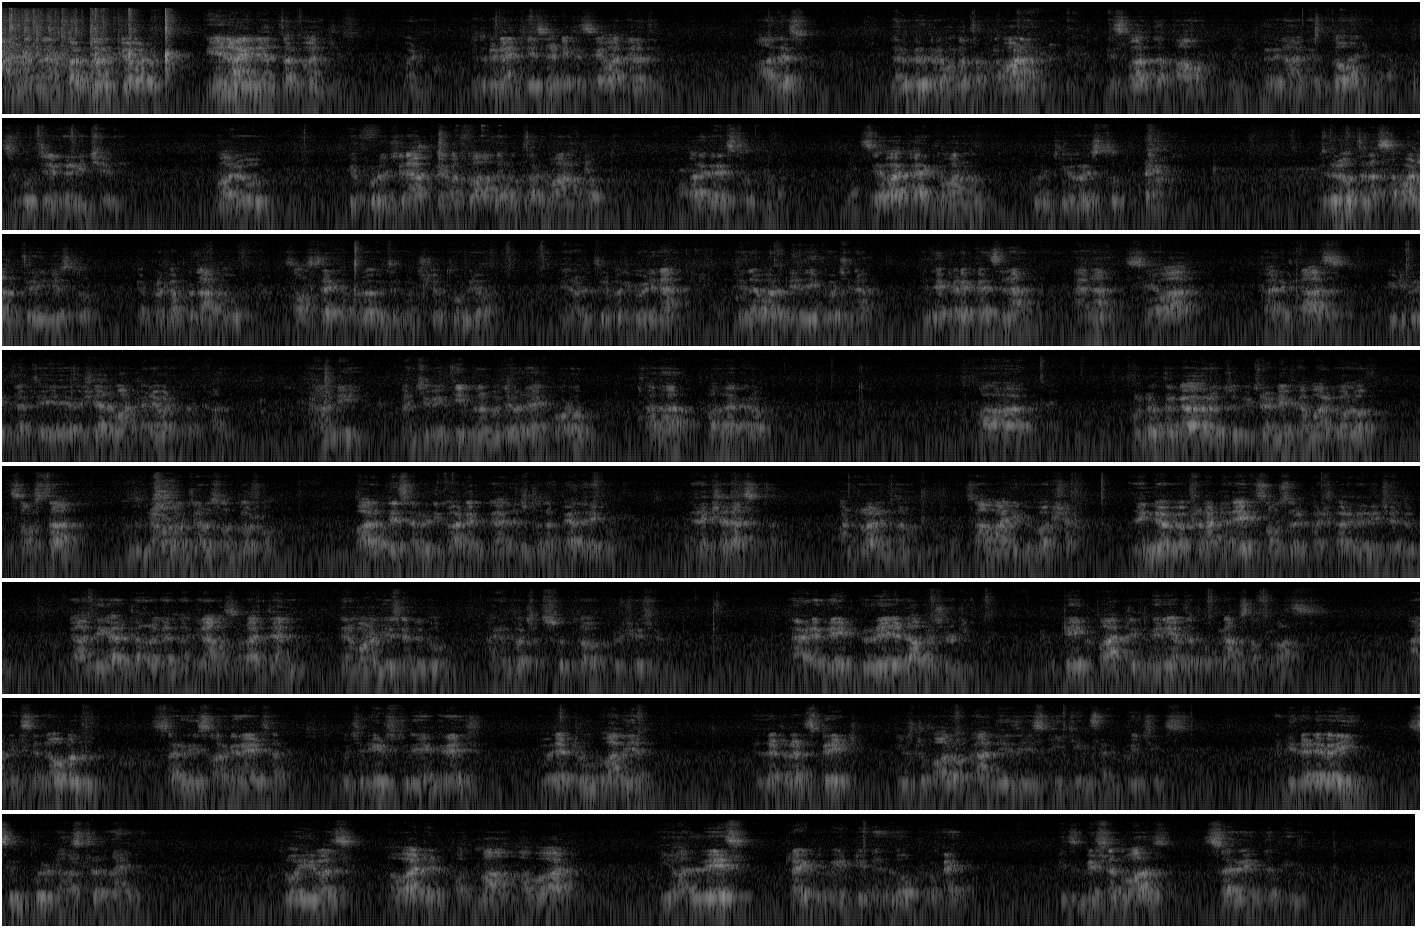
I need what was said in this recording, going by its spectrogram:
ఆయన నన్ను ఎంతో అభిమానించేవాడు నేను ఆయన ఎంతో అభిమానించాను ఎందుకంటే ఆయన చేసినట్టు సేవా నిరతి ఆదర్శం నెలకొల్పిన ఉన్నత ప్రమాణాలు నిస్వార్థ భావం అవి నాకు ఎంతో స్ఫూర్తిని కలిగించేవి. వారు ఎప్పుడు వచ్చినా ప్రేమతో ఆదరణతో అభిమానంతో పలకరిస్తూ సేవా కార్యక్రమాలను గురించి వివరిస్తూ ఎదురవుతున్న సవాళ్ళను తెలియజేస్తూ ఎప్పటికప్పుడు నాకు సంస్థ యొక్క పురోగతి గురించి చెప్తూ ఉండేవారు. నేను అటు తిరుపతికి వెళ్ళినా లేదా వారు ఢిల్లీకి వచ్చినా లేదా ఎక్కడ కలిసినా ఆయన సేవ కార్యక్రాస్ వీటి గురించి తప్పితే ఏదే విషయాలు మాట్లాడేవాడు కూడా కాదు. అలాంటి మంచి వ్యక్తి మన మధ్యలో లేకపోవడం చాలా బాధాకరం. ఆ, ఉన్నతంగా చూపించినటువంటి యొక్క మార్గంలో ఈ సంస్థ ముందుకు రావడం చాలా సంతోషం భారతదేశ అభివృద్ధికి కాటకంగా నిలుస్తున్న పేదరికం నిరక్షరాస్యత అంటరానితనం సామాజిక వివక్ష లింగ వివక్ష లాంటి అనేక సమస్యలకు పరిష్కారం కలిగించేందుకు గాంధీ గారి కలగన్న గ్రామ స్వరాజ్యాన్ని నిర్మాణం చేసేందుకు ఆయన ఎంతో చిత్తశుద్ధితో కృషి చేశాడు I had a great privileged opportunity to take part in many of the programs of ROS. And it's a noble service organization which needs to be encouraged. Was a true Gandhian. His letter and spirit used to follow Gandhi's teachings and preachings. And he led a very simple, austere life. Though he was awarded Padma Award, he always tried to maintain a low profile. His mission was serving the people.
